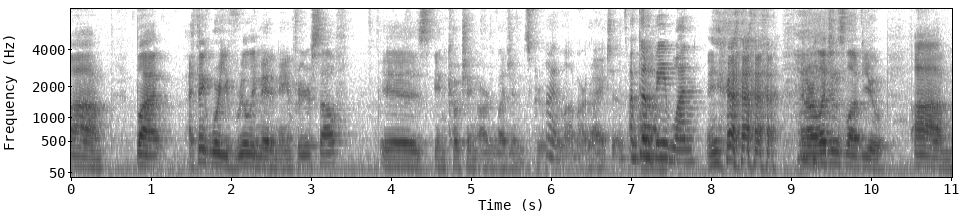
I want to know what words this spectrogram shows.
Um, but I think where you've really made a name for yourself is in coaching our Legends group. I love our Right. legends. I'm gonna Um, be one. Yeah, and our legends love you. Um,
